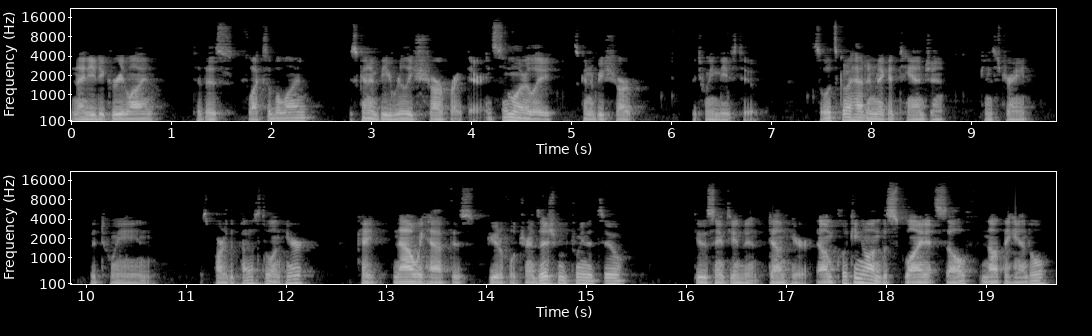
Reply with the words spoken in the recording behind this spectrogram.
90 degree line to this flexible line is going to be really sharp right there. And similarly, it's going to be sharp between these two. So let's go ahead and make a tangent constraint between this part of the pedestal and here. Okay, now we have this beautiful transition between the two. Do the same thing down here. Now I'm clicking on the spline itself, not the handle.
